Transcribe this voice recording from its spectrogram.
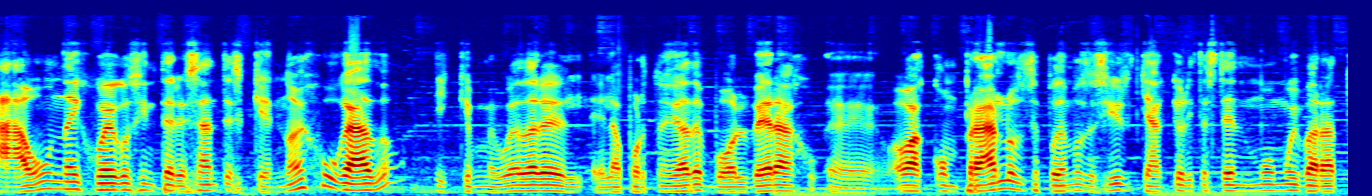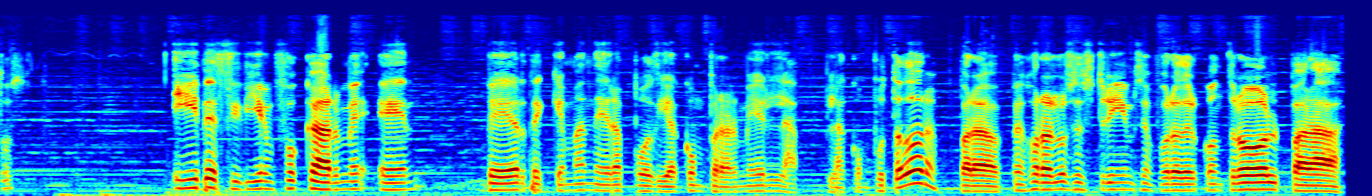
Aún hay juegos interesantes que no he jugado y que me voy a dar la oportunidad de volver a eh, o a comprarlos, se podemos decir, ya que ahorita estén muy muy baratos. Y decidí enfocarme en ver de qué manera podía comprarme la, la computadora para mejorar los streams en fuera del control, para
